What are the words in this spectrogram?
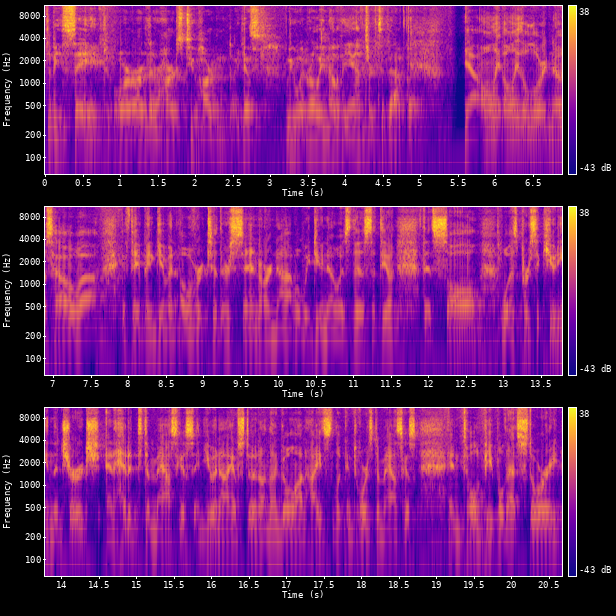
To be saved, or are their hearts too hardened? I guess we wouldn't really know the answer to that, but Yeah, only only the Lord knows how uh, if they've been given over to their sin or not. What we do know is this: that the that Saul was persecuting the church and headed to Damascus, and you and I have stood on the Golan Heights looking towards Damascus and told people that story.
